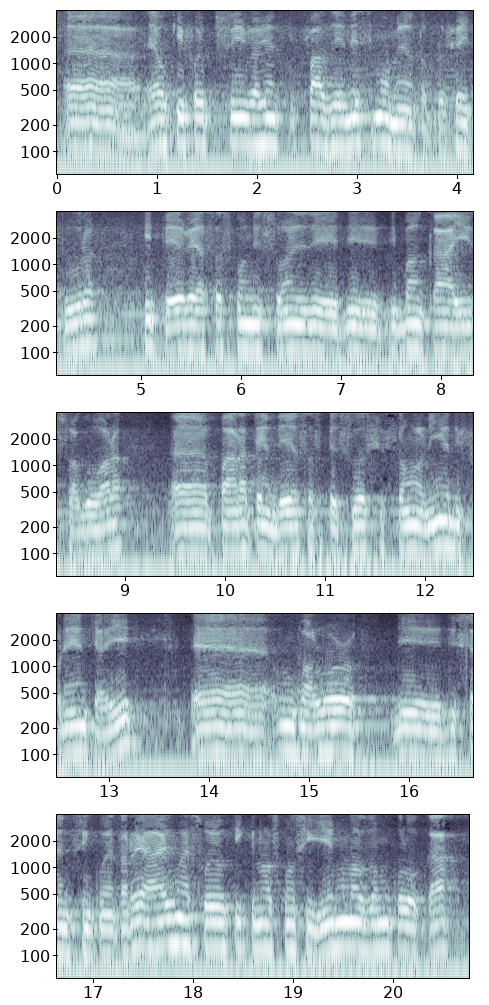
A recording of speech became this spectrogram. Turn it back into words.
uh, é o que foi possível a gente fazer nesse momento. A prefeitura que teve essas condições de, de, de bancar isso agora uh, para atender essas pessoas que estão na linha de frente aí é, um valor de, de 150 reais, mas foi o que, que nós conseguimos, nós vamos colocar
